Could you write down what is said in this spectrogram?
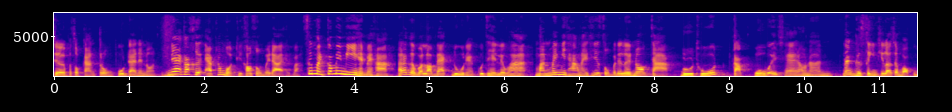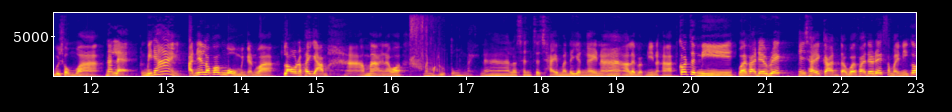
เจอประสบการณ์ตรงพูดได้แน่นอน เนี่ยก็คือแอปทั้งหมดที่เขาส่งไปได้เห็นปะซึ่งมันก็ไม่มีเห็นไหมคะ แล้วถ้าเกิดว่าเราแบ็กดูเนี่ยกูจะเห็นเลยว่ามันไม่มีทางไหนที่จะส่งไปได้เลยนอกจากบลูทูธกับหัวเว่ยแชร์เท่านั้น นั่นคือสิ่งที่เราจะบอกคุณผู้ชมว่านั่นแหละมันไม่ได้ อันนี้เราก็งงเหมือนกันว่า เราพยายามหามากนะว่า มันอยู่ตรงไหนนะแล้วฉันจะใช้มันได้ยังไงนะ อะไรแบบนี้นะคะ ก็จะมี Wi-Fi Direct ให้ใช้กันแต่ Wi-Fi Direct สมัยนี้ก็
